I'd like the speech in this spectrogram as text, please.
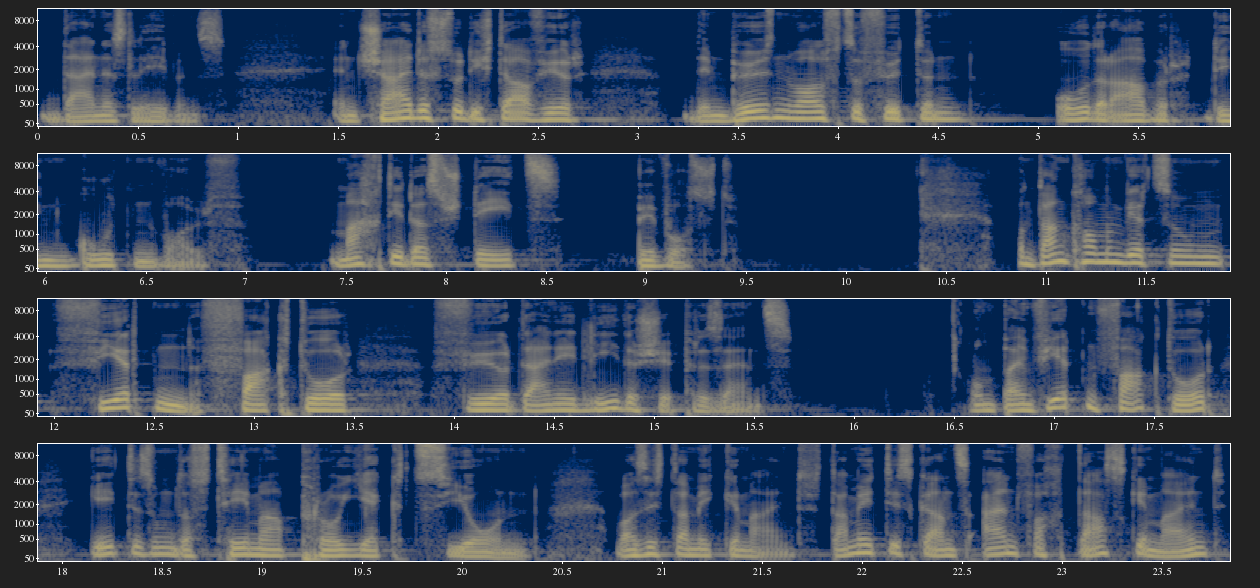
deines Lebens. Entscheidest du dich dafür, den bösen Wolf zu füttern oder aber den guten Wolf. Mach dir das stets bewusst. Und dann kommen wir zum vierten Faktor für deine Leadership-Präsenz. Und beim vierten Faktor geht es um das Thema Projektion. Was ist damit gemeint? Damit ist ganz einfach das gemeint,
